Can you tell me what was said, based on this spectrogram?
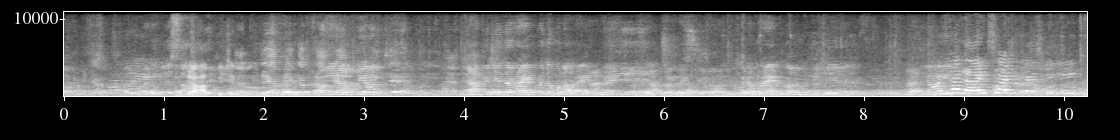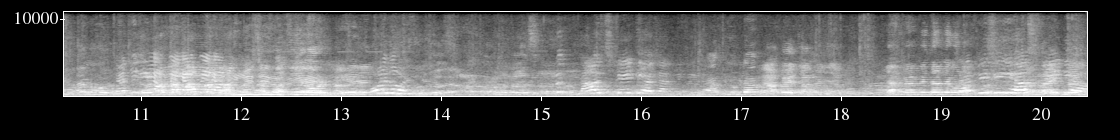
अच्छा हाथ पीछे ना राइट पे दो राइट में मैडम राइट में लुक दीजिए गांधी जी, रुकिए। Now straight here, Janvi ji. जान मैम इधर देखो ji, here, straight here.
